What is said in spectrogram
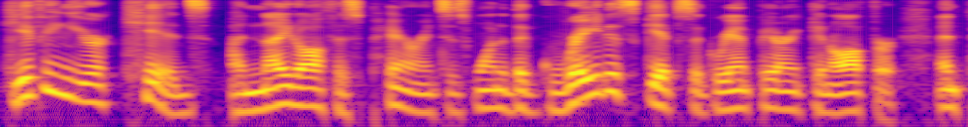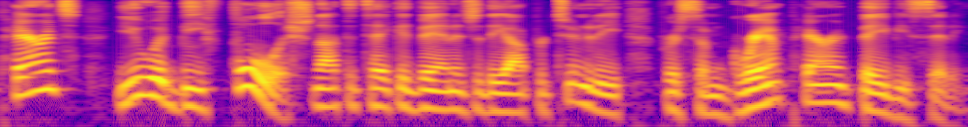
Giving your kids a night off as parents is one of the greatest gifts a grandparent can offer. And parents, you would be foolish not to take advantage of the opportunity for some grandparent babysitting.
